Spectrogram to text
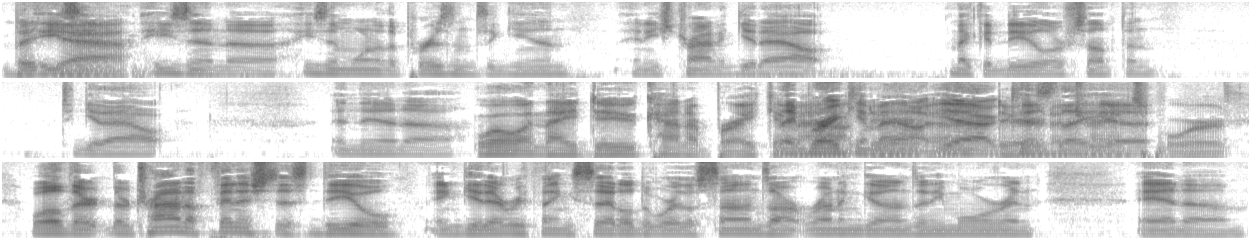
But But he's yeah, in, he's in uh he's in one of the prisons again, and he's trying to get out, make a deal or something, to get out. And then uh well, and they do kind of break him. They out break him out, a- yeah, because they, uh, transport. Well, they're they're trying to finish this deal and get everything settled to where the sons aren't running guns anymore, and and um,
